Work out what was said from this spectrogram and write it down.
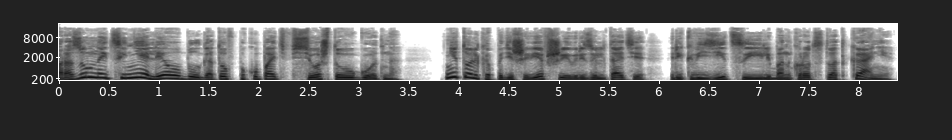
По разумной цене Лео был готов покупать все, что угодно, не только подешевевшие в результате реквизиции или банкротства ткани,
